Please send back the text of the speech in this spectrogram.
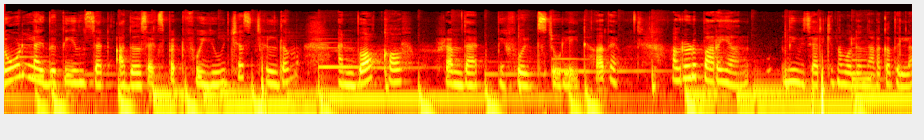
don't like the themes that others expect for you just tell them and walk off from that before it's too late അതെ. അവരോട് പറയാം നീ വിചാരിക്കുന്ന പോലെ നടക്കത്തില്ല.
